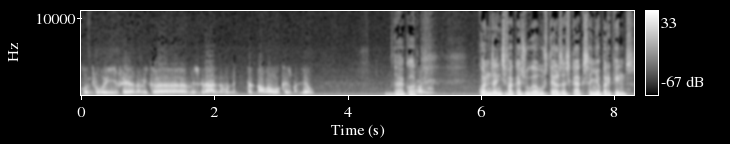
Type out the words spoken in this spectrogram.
contribuir a fer una mica més gran amb una entitat nova el que és Manlleu. D'acord. Um, Quants anys fa que juga vostè als escacs, senyor Perkins?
